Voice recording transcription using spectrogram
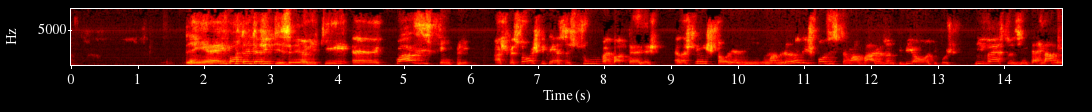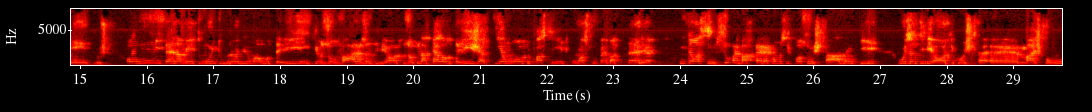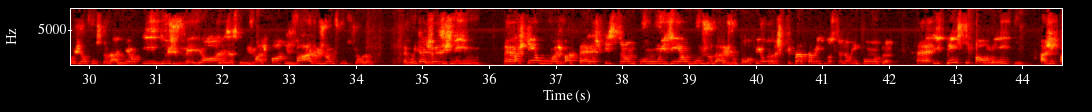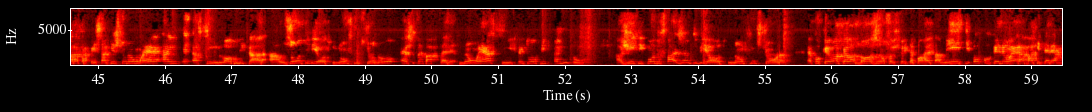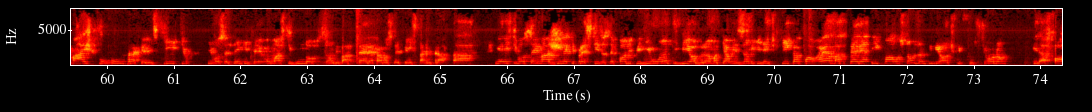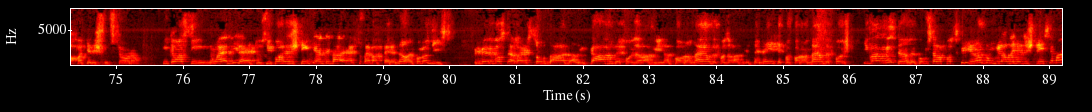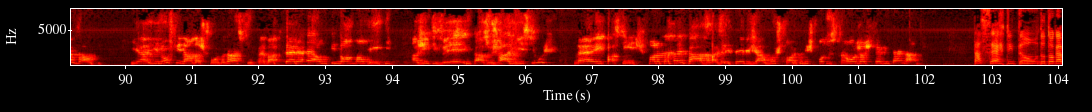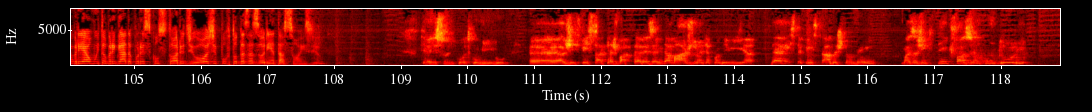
Tem. É importante a gente dizer, Anne, que é, quase sempre as pessoas que têm essas superbactérias, elas têm história de uma grande exposição a vários antibióticos, diversos internamentos, ou um internamento muito grande numa UTI em que usou vários antibióticos, ou que naquela UTI já tinha um outro paciente com uma superbactéria. Então, assim, superbactéria é como se fosse um estado em que os antibióticos é, é, mais comuns não funcionariam e dos melhores, assim, dos mais fortes, vários não funcionam. É, muitas vezes nenhum. Né? Mas tem algumas bactérias que são comuns em alguns lugares do corpo e outras que praticamente você não encontra. É, e principalmente, a gente parar para pensar que isso não é assim, logo de cara, ah, usou um antibiótico, não funcionou, é superbactéria. Não é assim, feito o ouvinte perguntou. A gente, quando faz um antibiótico, não funciona. É porque ou aquela dose não foi feita corretamente, ou porque não era a bactéria mais comum para aquele sítio, e você tem que ter uma segunda opção de bactéria para você pensar em tratar. E aí, se você imagina que precisa, você pode pedir um antibiograma, que é o exame que identifica qual é a bactéria e quais são os antibióticos que funcionam e da forma que eles funcionam. Então, assim, não é direto. Se for resistente, é, é superbactéria. Não, é como eu disse. Primeiro você, ela é soldada ali, cabo, depois ela vira coronel, depois ela vira tenente, depois coronel, depois... E vai aumentando. É como se ela fosse criando um grau de resistência mais alto. E aí, no final das contas, a superbactéria é algo que normalmente a gente vê em casos raríssimos, né? E pacientes podem até estar em casa, mas ele teve já algum histórico de exposição ou já esteve internado. Tá certo, então. Doutor Gabriel, muito obrigada por esse consultório de hoje e por todas as orientações, viu? Que é isso, Anne, comigo. É, a gente pensar que as bactérias, ainda mais durante a pandemia, devem ser pensadas também, mas a gente tem que fazer um controle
